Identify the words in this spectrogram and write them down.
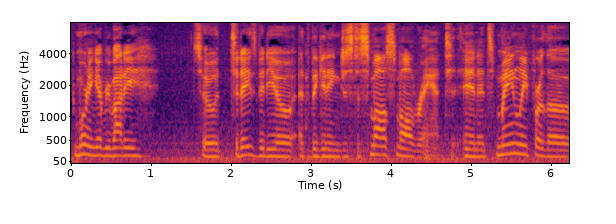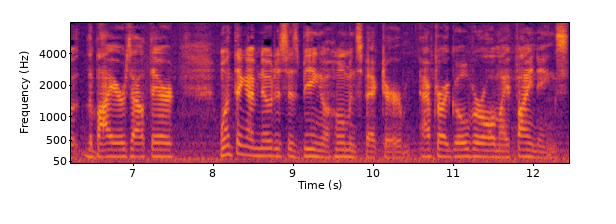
Good morning everybody. So today's video at the beginning, just a small, small rant, and it's mainly for the, the buyers out there. One thing I've noticed as being a home inspector, after I go over all my findings,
